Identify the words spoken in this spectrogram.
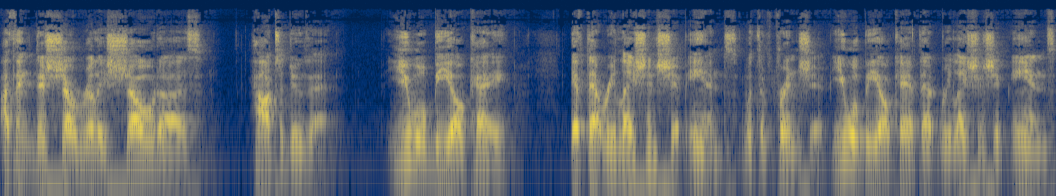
I think this show really showed us how to do that. You will be okay if that relationship ends with a friendship. You will be okay if that relationship ends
